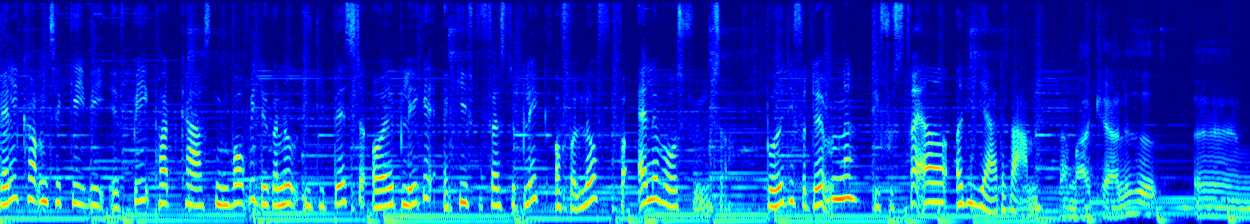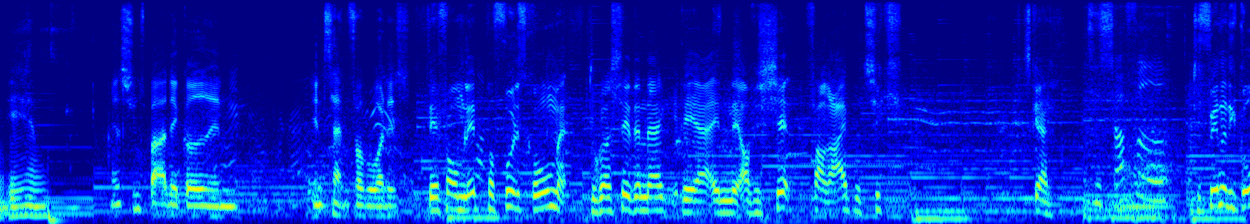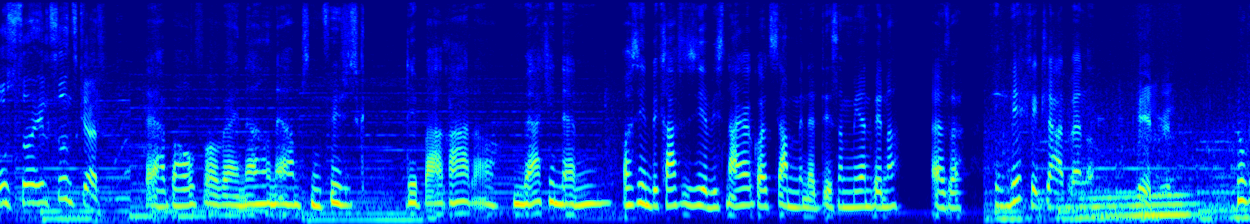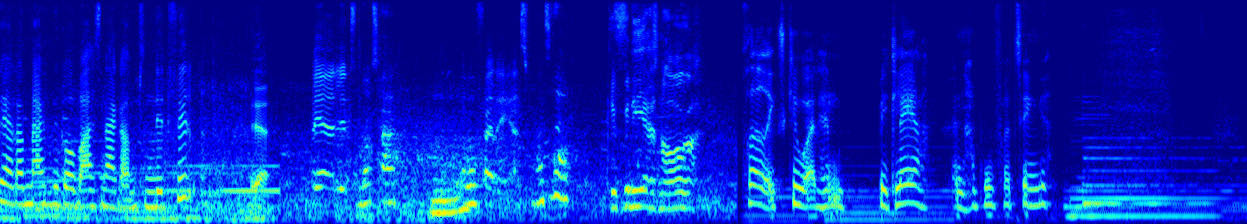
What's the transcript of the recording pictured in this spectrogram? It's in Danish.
Velkommen til GVFB-podcasten, hvor vi dykker ned i de bedste øjeblikke af gift ved første blik og får luft for alle vores følelser. Både de fordømmende, de frustrerede og de hjertevarme. Der er meget kærlighed øh, i hende. Jeg synes bare, det er gået en, en tand for hurtigt. Det er Formel 1 på fuld skrue, mand. Du kan også se den der. Det er en officiel Ferrari-butik. Skat. De er så fede. Du finder de gode steder hele tiden, skat. Jeg har behov for at være i nærheden af ham sådan fysisk. Det er bare rart at mærke hinanden. Også en bekræftelse i, at vi snakker godt sammen, men at det er som mere end venner. Altså, det er virkelig klart vandet. Helt vildt. Nu kan jeg godt mærke, at vi går bare og snakker om sådan lidt fyld. Ja. Jeg er lidt småtræt. Mm. Og hvorfor er det, jeg er småtræt? Det er fordi, jeg snorker. Frederik skriver, at han beklager. Han har brug for at tænke.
